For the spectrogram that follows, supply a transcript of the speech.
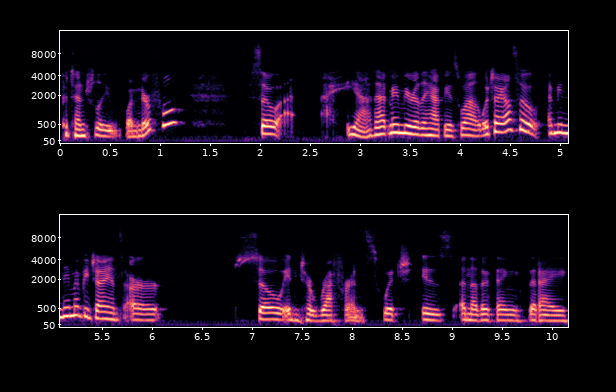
potentially wonderful. So yeah that made me really happy as well which i also i mean they might be giants are so into reference which is another thing that i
